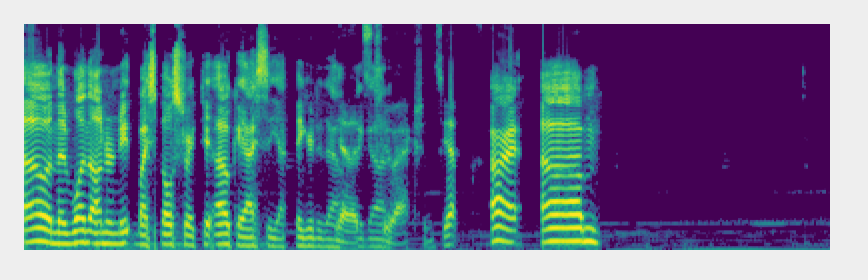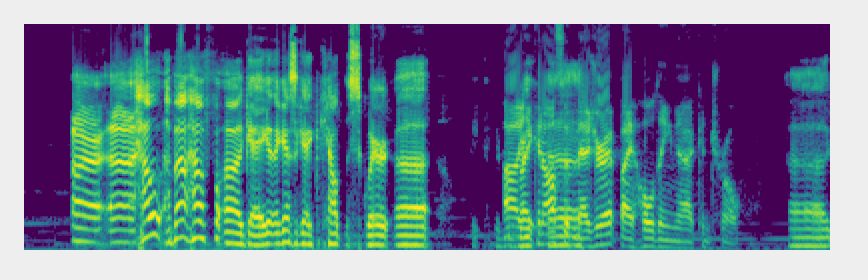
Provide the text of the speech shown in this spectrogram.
Oh, and then one underneath my spell strike. Ta- okay, I see. I figured it out. yeah, I got two it. actions. Yep. All right. Um. Uh, uh, how about how far? Okay, I guess I gotta count the square. Uh, oh, wait, I Uh, you can also uh, measure it by holding uh, control. Uh,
